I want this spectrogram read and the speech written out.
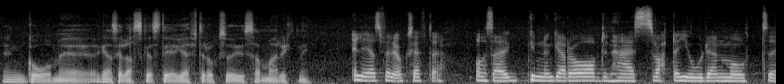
en gå med ganska raska steg efter också i samma riktning. Elias följer också efter och så här gnuggar av den här svarta jorden mot eh,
